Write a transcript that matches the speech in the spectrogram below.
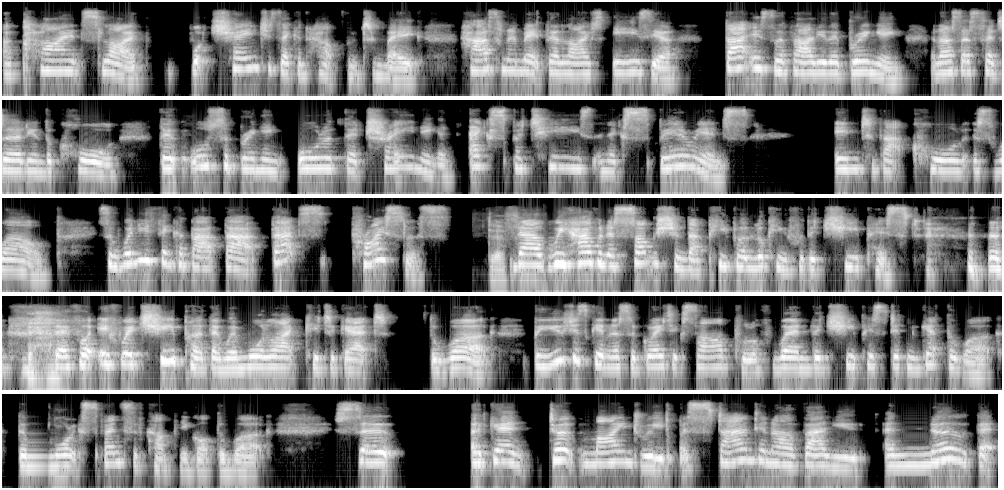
a client's life, what changes they can help them to make, how going to make their lives easier. That is the value they're bringing. And as I said earlier in the call, they're also bringing all of their training and expertise and experience into that call as well. So when you think about that, that's priceless. Definitely. Now we have an assumption that people are looking for the cheapest. yeah. Therefore, if we're cheaper, then we're more likely to get the work. But you've just given us a great example of when the cheapest didn't get the work, the more expensive company got the work. So again, don't mind read, but stand in our value and know that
